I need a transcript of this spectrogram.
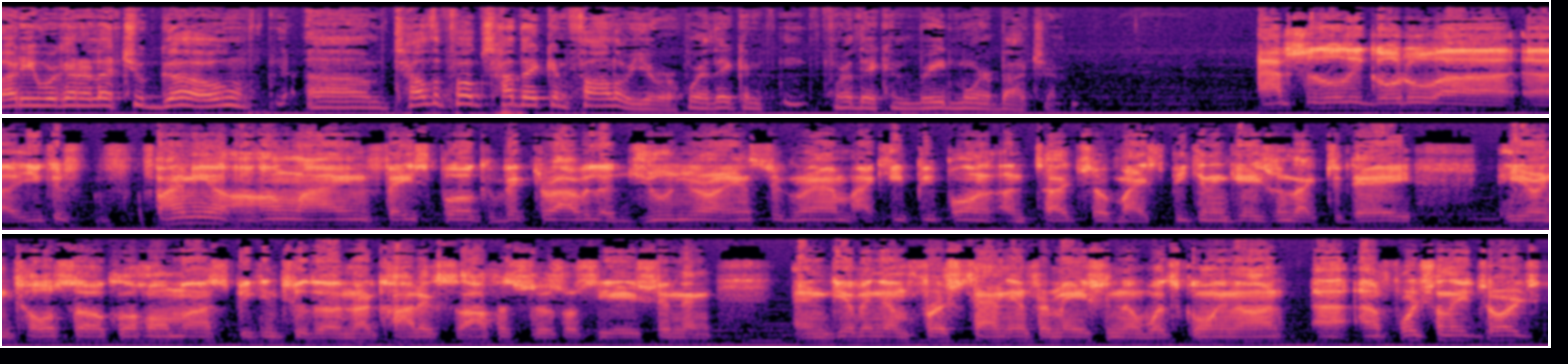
Buddy, we're going to let you go. Um, tell the folks how they can follow you or where they can where they can read more about you. Absolutely. Go to uh, uh, you can find me online facebook victor avila jr on instagram. I keep people in, in, touch of my speaking engagements like today here in tulsa oklahoma speaking to the narcotics officers association and and giving them firsthand information on what's going on. Uh, unfortunately george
